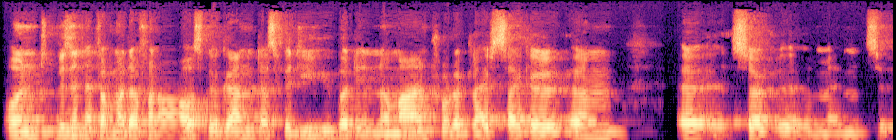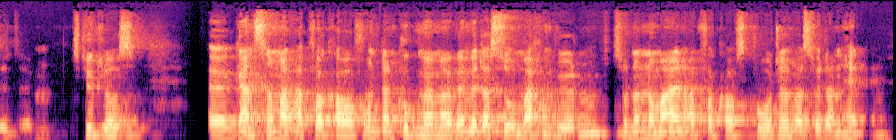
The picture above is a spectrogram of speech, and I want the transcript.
und wir sind einfach mal davon ausgegangen, dass wir die über den normalen Product Lifecycle ähm, äh, ähm, Zyklus äh, ganz normal abverkaufen und dann gucken wir mal, wenn wir das so machen würden, zu einer normalen Abverkaufsquote, was wir dann hätten.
